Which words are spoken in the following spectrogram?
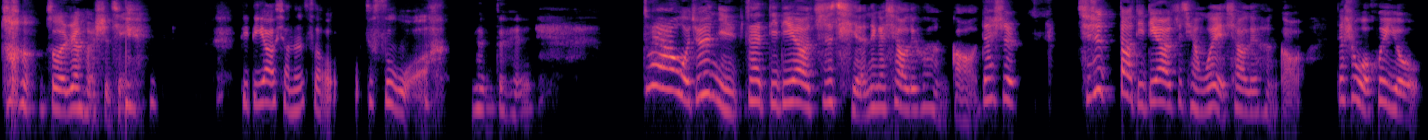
做做任何事情。DDL 想能走，就是我。嗯，对，对啊，我觉得你在 DDL 之前那个效率会很高，但是其实到 DDL 之前我也效率很高，但是我会有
